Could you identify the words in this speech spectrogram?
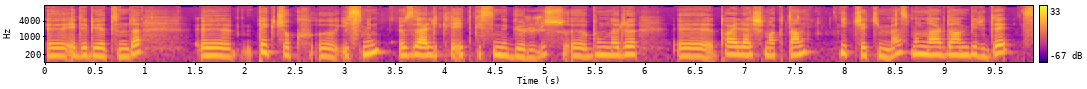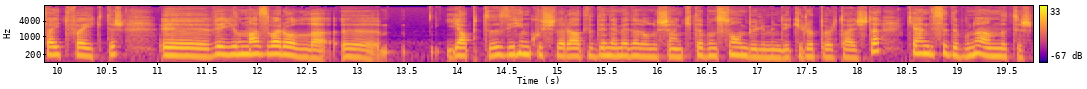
e, edebiyatında e, pek çok e, ismin özellikle etkisini görürüz. E, bunları e, paylaşmaktan hiç çekinmez. Bunlardan biri de Sait Faik'tir. E, ve Yılmaz Varol'la e, yaptığı Zihin Kuşları adlı denemeden oluşan kitabın son bölümündeki röportajda kendisi de bunu anlatır.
